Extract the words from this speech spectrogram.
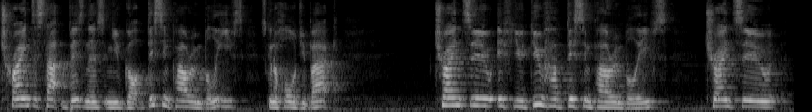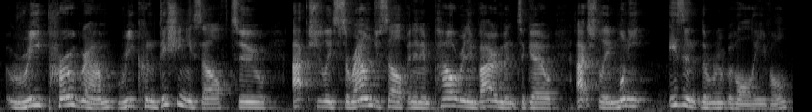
trying to start business and you've got disempowering beliefs, it's going to hold you back. Trying to, if you do have disempowering beliefs, trying to reprogram, recondition yourself to actually surround yourself in an empowering environment to go, actually, money isn't the root of all evil.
